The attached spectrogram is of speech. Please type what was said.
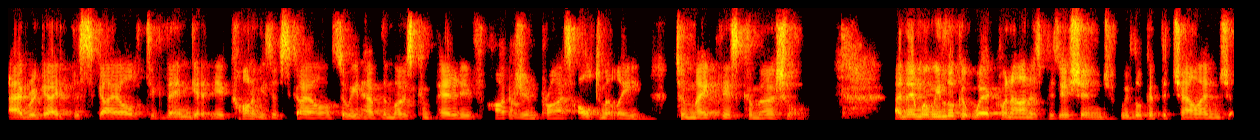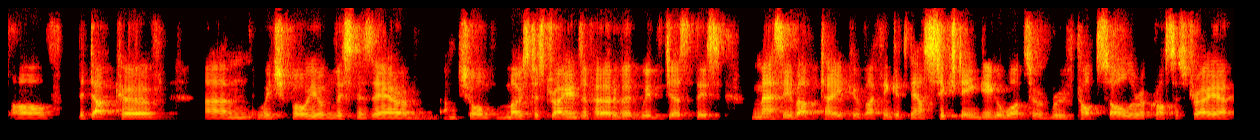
aggregate the scale to then get the economies of scale so we can have the most competitive hydrogen price ultimately to make this commercial. And then when we look at where Kwinana is positioned, we look at the challenge of the duck curve, um, which for your listeners there, I'm, I'm, sure most Australians have heard of it with just this massive uptake of, I think it's now 16 gigawatts of rooftop solar across Australia.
